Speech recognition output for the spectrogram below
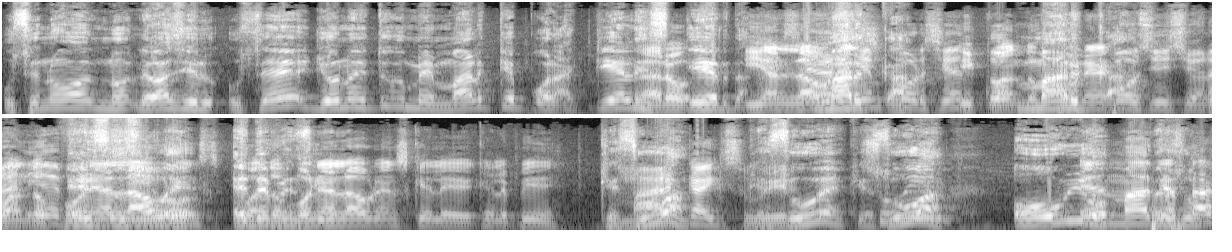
Usted no, va- no le va a decir, usted, yo necesito que me marque por aquí a la Claro, izquierda. Ian Sea Lawrence- marca. 100% Y cuando Marca. pone, Posicional cuando y pone a. Lawrence, cuando defensivo. pone a Lawrence, ¿qué le, qué le pide? Que suba, Marca y que sube, que Subir. suba. Obvio, Es más de pero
